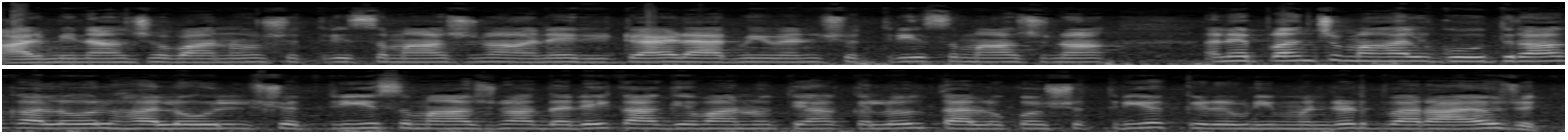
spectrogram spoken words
આર્મીના જવાનો ક્ષત્રિય સમાજના અને રિટાયર્ડ આર્મીમેન ક્ષત્રિય સમાજના અને પંચમહાલ, ગોધરા, કલોલ, હલોલ ક્ષત્રિય સમાજના દરેક આગેવાનો ત્યાં કલોલ તાલુકો ક્ષત્રિય કેળવણી મંડળ દ્વારા આયોજિત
